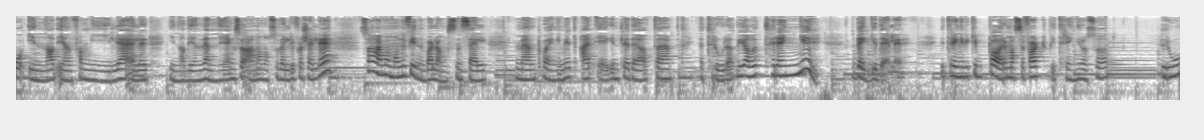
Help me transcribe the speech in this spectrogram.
og innad i en familie eller innad i en vennegjeng så er man også veldig forskjellig. Så her må man jo finne balansen selv. Men poenget mitt er egentlig det at eh, jeg tror at vi alle trenger begge deler. Vi trenger ikke bare masse fart, vi trenger også ro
